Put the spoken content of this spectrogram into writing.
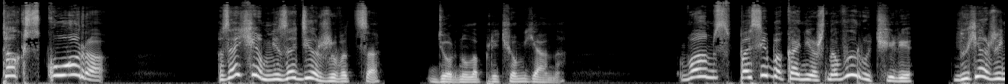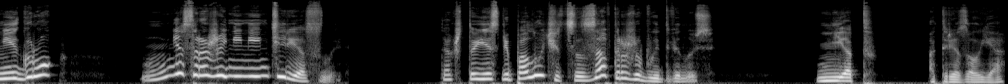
Так скоро? А зачем мне задерживаться? Дернула плечом Яна. Вам спасибо, конечно, выручили, но я же не игрок. Мне сражения не интересны. Так что, если получится, завтра же выдвинусь. Нет, отрезал я.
